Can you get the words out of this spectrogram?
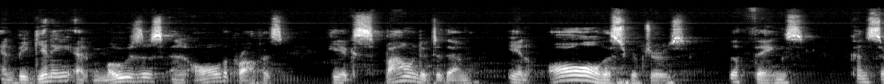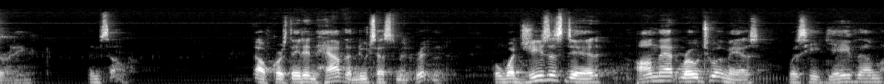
And beginning at Moses and all the prophets, he expounded to them in all the scriptures the things concerning himself. Now, of course, they didn't have the New Testament written, but what Jesus did on that road to Emmaus was he gave them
